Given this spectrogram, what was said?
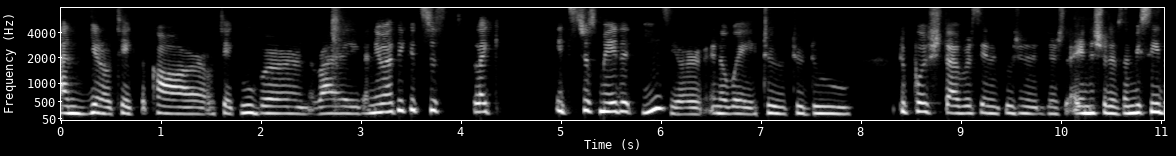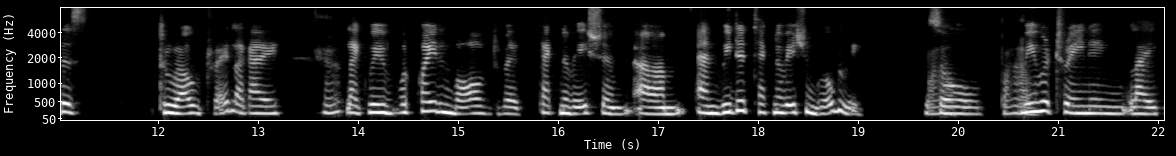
and you know take the car or take uber and arrive and you know i think it's just like it's just made it easier in a way to to do to push diversity and inclusion initiatives and we see this throughout, right? Like I, yeah. like we were quite involved with Technovation, um, and we did Technovation globally. Wow. So wow. we were training like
